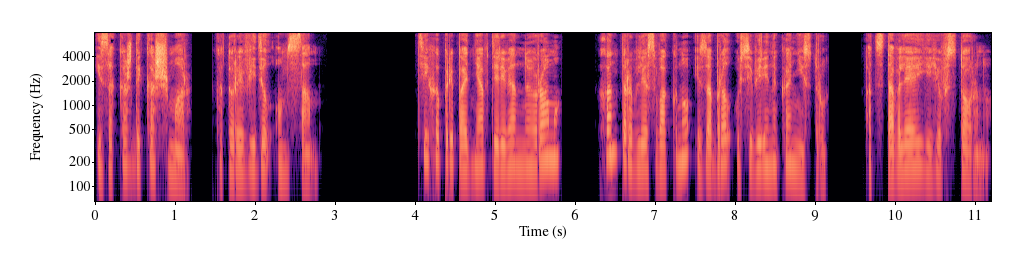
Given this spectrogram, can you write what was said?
и за каждый кошмар, который видел он сам. Тихо приподняв деревянную раму, Хантер влез в окно и забрал у Северины канистру, отставляя ее в сторону.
